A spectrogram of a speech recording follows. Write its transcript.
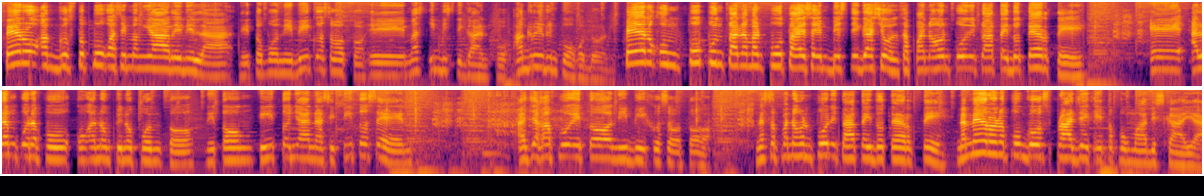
Pero ang gusto po kasi mangyari nila dito po ni Vico Soto eh mas imbestigahan po. Agree rin po ako doon. Pero kung pupunta naman po tayo sa investigasyon sa panahon po ni Tatay Duterte, eh alam ko na po kung anong pinupunto nitong tito niya na si Tito Sen at saka po ito ni Vico Soto. Nasa panahon po ni Tatay Duterte na meron na po ghost project ito pong mga diskaya.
